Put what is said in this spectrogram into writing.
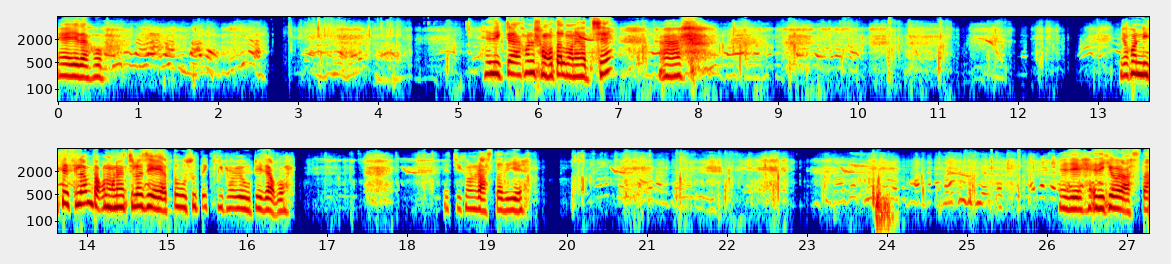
এই যে দেখো। এদিকটা এখন সমতল মনে হচ্ছে। আর যখন নিচে ছিলাম, তখন মনে হচ্ছিল যে এত উঁচুতে কীভাবে উঠে যাব? চিকন রাস্তা দিয়ে। এই যে এদিকেও রাস্তা।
